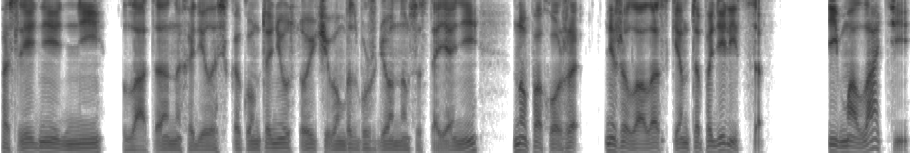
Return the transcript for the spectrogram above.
Последние дни Лата находилась в каком-то неустойчивом возбужденном состоянии, но, похоже, не желала с кем-то поделиться. И Малати,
